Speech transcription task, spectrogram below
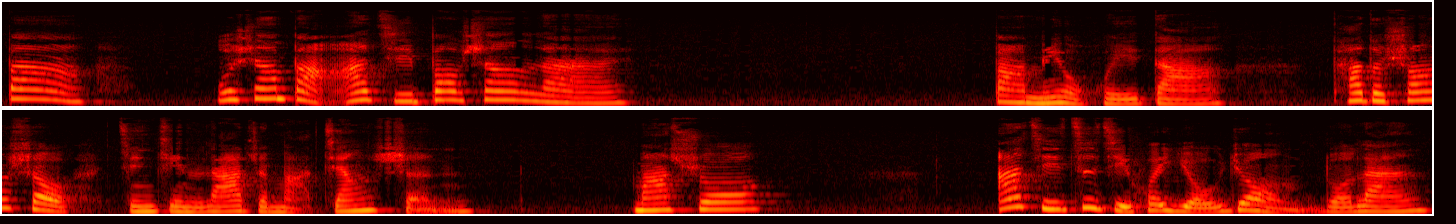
爸。”我想把阿吉抱上来。爸没有回答，他的双手紧紧拉着马缰绳。妈说：“阿吉自己会游泳，罗兰，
